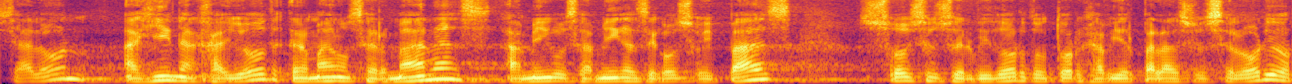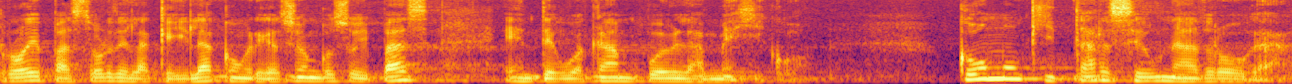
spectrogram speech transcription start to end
Shalom, Ajina Hayot, hermanos, hermanas, amigos, amigas de Gozo y Paz. Soy su servidor, doctor Javier Palacio Celorio, Roe, pastor de la Keilah Congregación Gozo y Paz en Tehuacán, Puebla, México. ¿Cómo quitarse una droga?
